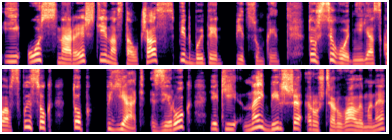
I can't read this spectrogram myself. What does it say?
І ось нарешті настав час підбити підсумки. Тож сьогодні я склав список топ 5 зірок, які найбільше розчарували мене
